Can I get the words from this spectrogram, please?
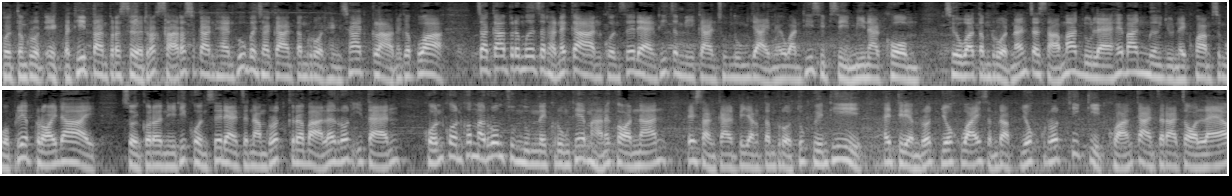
พลตำรวจเอกประทีปตานประเสริฐรักษาราชการแทนผู้บัญชาการตำรวจแห่งชาติกล่าวนะครับว่า จากการประเมินสถานการณ์คนเสื้อแดงที่จะมีการชุมนุมใหญ่ในวันที่ 14 มีนาคม เชื่อว่าตำรวจนั้นจะสามารถดูแลให้บ้านเมืองอยู่ในความสงบเรียบร้อยได้ ส่วนกรณีที่คนเสื้อแดงจะนำรถกระบะและรถอีแตนขนคนเข้ามาร่วมชุมนุมในกรุงเทพมหานครนั้น ได้สั่งการไปยังตำรวจทุกพื้นที่ ให้เตรียมรถยกไว้สำหรับยกรถที่กีดขวางการจราจรแล้ว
